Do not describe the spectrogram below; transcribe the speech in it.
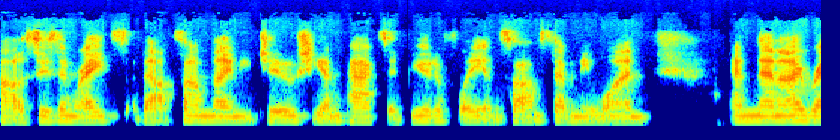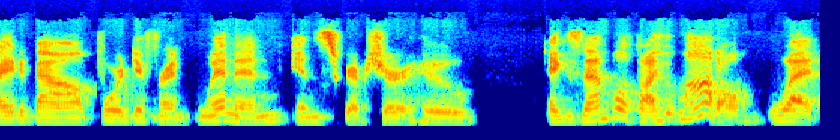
Uh, Susan writes about Psalm 92. She unpacks it beautifully in Psalm 71. And then I write about four different women in scripture who exemplify, who model what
